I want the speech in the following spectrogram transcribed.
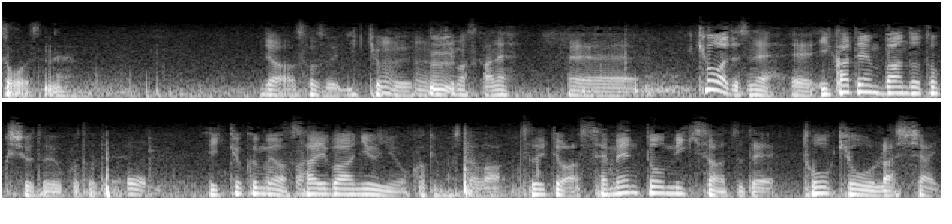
そうですね。じゃあ、そうそう、一曲うんうんいきますかね。えー今日はですね、えーイカ天バンド特集ということで、一曲目はサイバーニューニューをかけましたが、続いてはセメントミキサーズで東京らっしゃい。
